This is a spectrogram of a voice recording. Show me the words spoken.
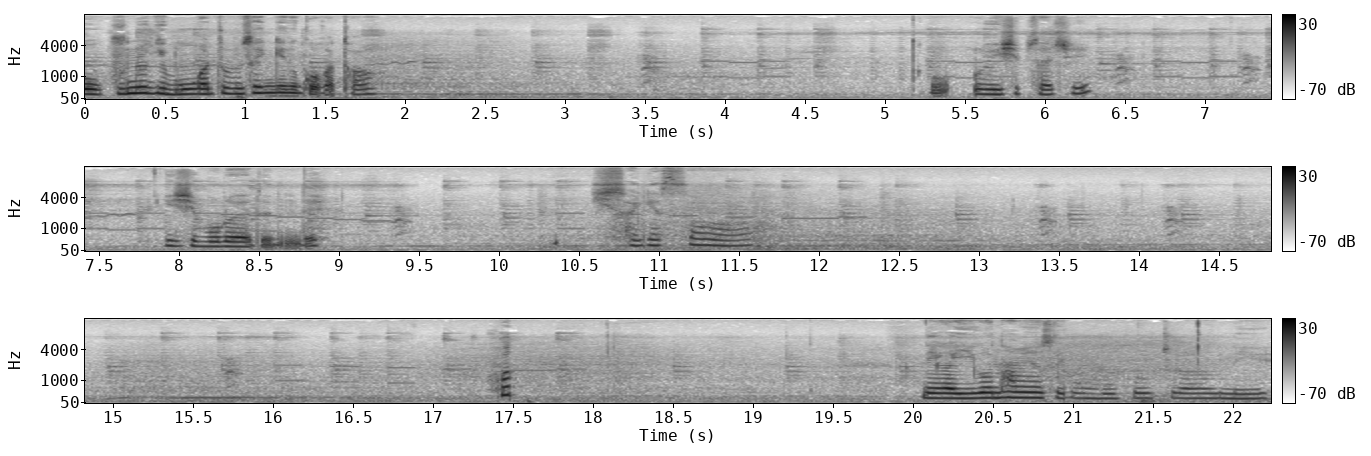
오, 근육이 뭔가 좀 생기는 것 같아. 어, 왜 24지? 25로 해야 되는데. 이상했어. 헛! 내가 이건 하면서 이건 못 볼 줄 알았네.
